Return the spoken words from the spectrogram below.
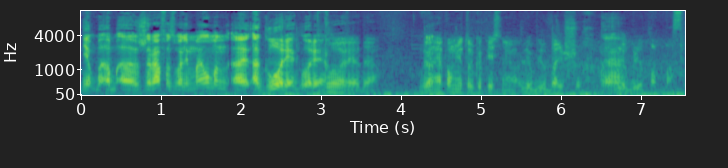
Не, а- а жирафа звали Мелман, а, а Глория, Глория. Глория, да. Блин, Да. я помню только песню «Люблю больших, Да. люблю попастых».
